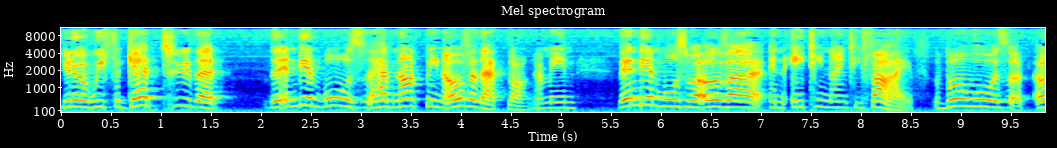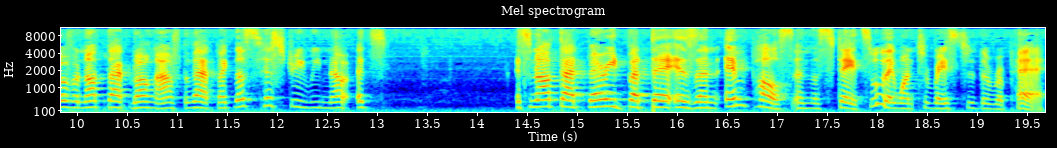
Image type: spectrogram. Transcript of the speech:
you know, we forget too that the Indian Wars have not been over that long. I mean, the Indian Wars were over in 1895. The Boer War was over not that long after that. Like this history, we know it's it's not that buried, but there is an impulse in the states. Oh, they want to race to the repair.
